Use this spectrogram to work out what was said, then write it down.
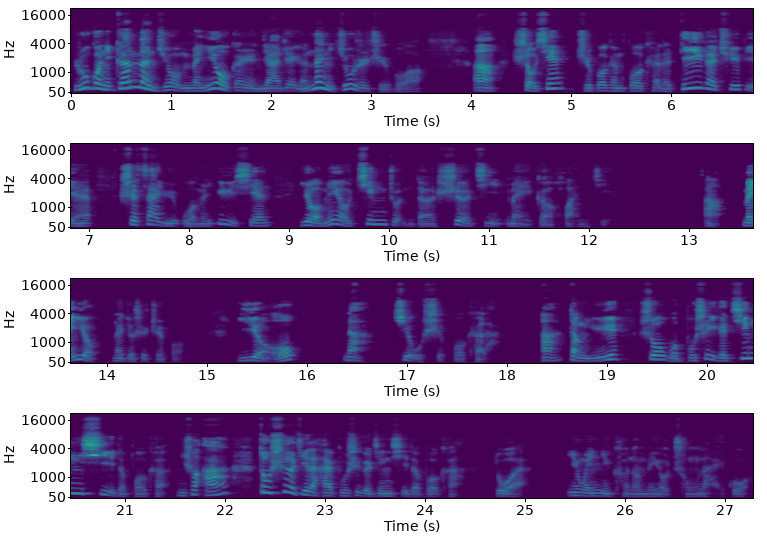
如果你根本就没有跟人家这个，那你就是直播啊。首先，直播跟播客的第一个区别。是在于我们预先有没有精准的设计每个环节，啊，没有那就是直播，有那就是播客啦，啊，等于说我不是一个精细的播客。你说啊，都设计了还不是个精细的播客？对，因为你可能没有重来过，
